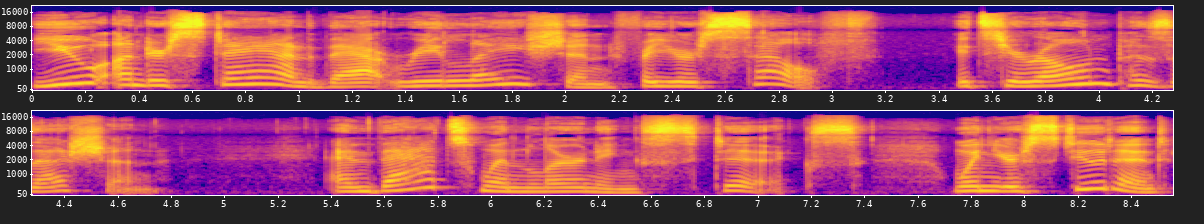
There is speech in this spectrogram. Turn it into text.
You understand that relation for yourself. It's your own possession. And that's when learning sticks, when your student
